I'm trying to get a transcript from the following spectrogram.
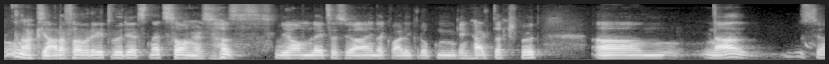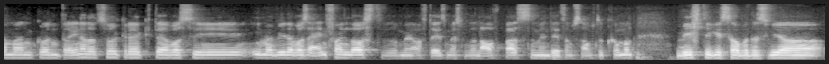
Na, klarer Favorit würde ich jetzt nicht sagen. Also, wir haben letztes Jahr in der Quali-Gruppe gegen Alltag gespielt. Ähm, na, sie haben einen guten Trainer dazu gekriegt, der was sie immer wieder was einfallen lässt. Auf das müssen wir dann aufpassen, wenn die jetzt am Samstag kommen. Wichtig ist aber, dass wir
